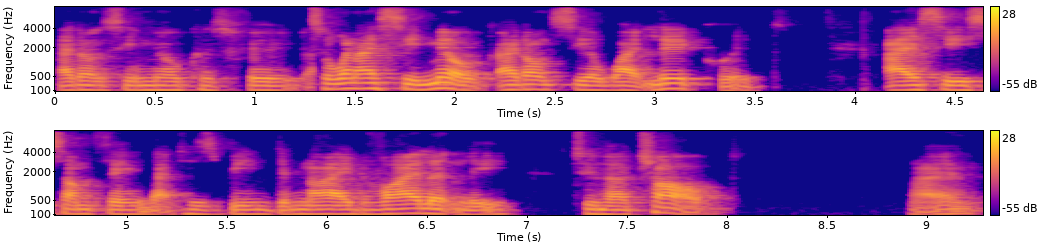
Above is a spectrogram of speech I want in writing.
i don't see milk as food so when i see milk i don't see a white liquid i see something that has been denied violently to her child, right?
